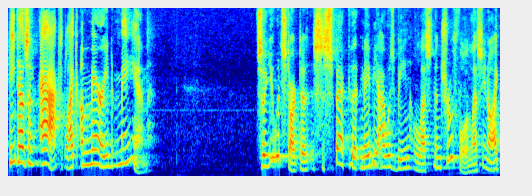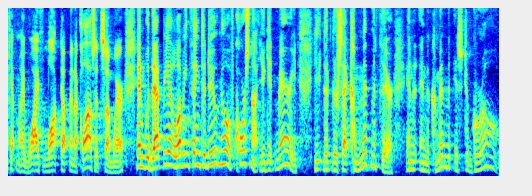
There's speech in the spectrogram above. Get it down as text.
He doesn't act like a married man. So you would start to suspect that maybe I was being less than truthful, unless, you know, I kept my wife locked up in a closet somewhere. And would that be a loving thing to do? No, of course not. You get married, you, there's that commitment there, and, and the commitment is to grow.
